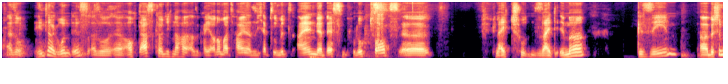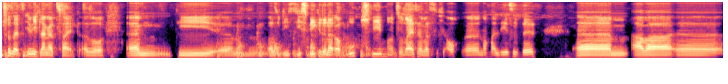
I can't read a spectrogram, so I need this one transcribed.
also Hintergrund ist, also äh, auch das könnte ich nachher, also kann ich auch noch mal teilen. Also ich habe so mit einen der besten Produkttalks äh, vielleicht schon seit immer gesehen, aber bestimmt schon seit ewig langer Zeit. Also ähm, die, ähm, also die, die Speakerin hat auch ein Buch geschrieben und so weiter, was ich auch äh, nochmal lesen will. Ähm, aber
